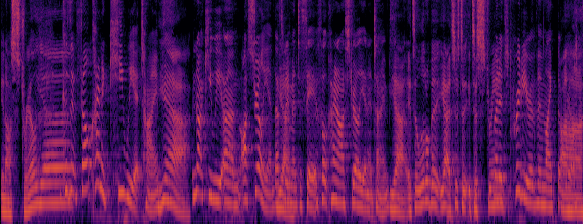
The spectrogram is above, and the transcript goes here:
in Australia. because it felt kind of Kiwi at times. yeah. Not Kiwi, um, Australian. That's what I meant to say. It felt kind of Australian at times. Yeah, it's a little bit. Yeah, it's just a, it's a strange. But it's prettier than like the uh,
